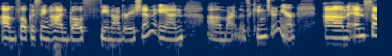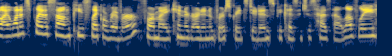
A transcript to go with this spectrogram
um, focusing on both the inauguration and um, Martin Luther King Jr. Um, and so I wanted to play the song Peace Like a River for my kindergarten and first grade students because it just has that lovely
